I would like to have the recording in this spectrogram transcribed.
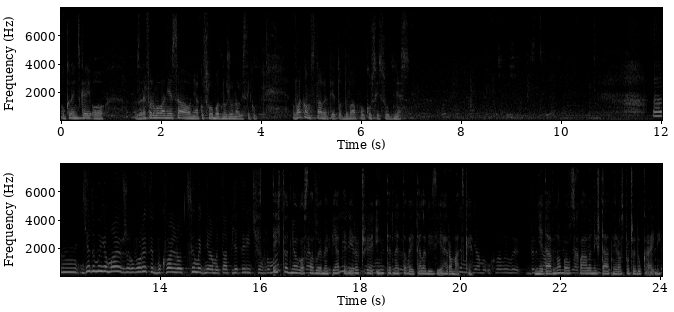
ukrajinskej o zreformovanie sa a o nejakú slobodnú žurnalistiku. V akom stave tieto dva pokusy sú dnes? Я думаю, я маю вже говорити буквально цими днями та п'ятиріччя V týchto dňoch oslavujeme 5. výročie internetovej televízie Hromadske. Nedávno bol schválený štátny rozpočet Ukrajiny.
